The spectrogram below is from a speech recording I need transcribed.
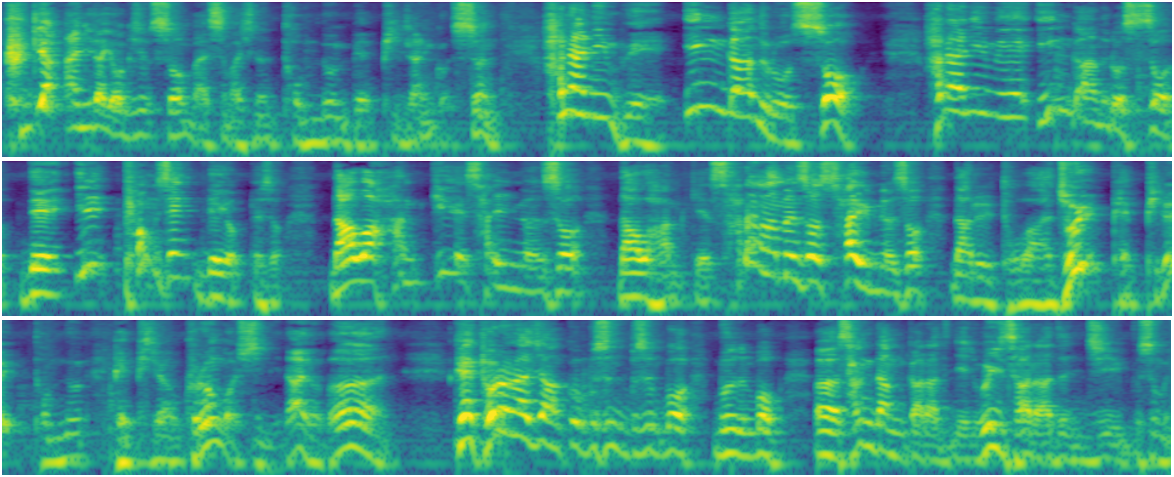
그게 아니라 여기서 말씀하시는 돕는 배필이라는 것은 하나님 외에 인간으로서 하나님의 인간으로서 내 일평생 내 옆에서 나와 함께 살면서 나와 함께 사랑하면서 살면서 나를 도와줄 배필을 돕는 배필이라고 그런 것입니다, 여러분. 그냥 결혼하지 않고 무슨 무슨 뭐 무슨 뭐 어, 상담가라든지 의사라든지 무슨 뭐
